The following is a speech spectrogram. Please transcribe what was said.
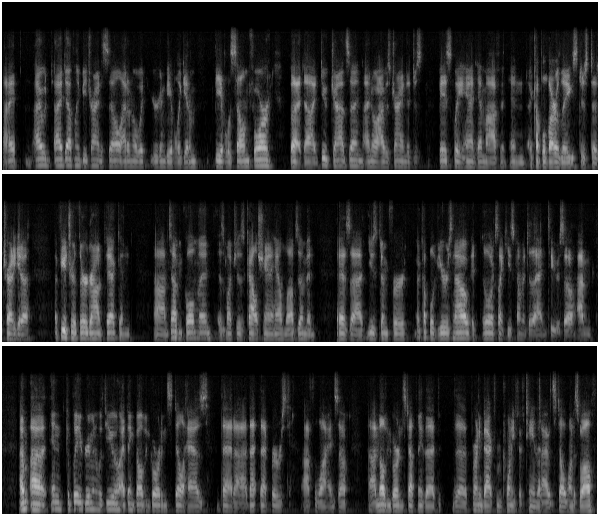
I I would I definitely be trying to sell. I don't know what you're going to be able to get him be able to sell him for, but uh, Duke Johnson, I know I was trying to just basically hand him off in, a couple of our leagues just to try to get a, a future third round pick. And um, Tevin Coleman, as much as Kyle Shanahan loves him and has uh, used him for a couple of years now, it, it, looks like he's coming to the end too. So I'm I'm uh, in complete agreement with you. I think Melvin Gordon still has that uh, that that burst off the line. So uh, Melvin Gordon's definitely the the running back from 2015 that I would still want as well.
